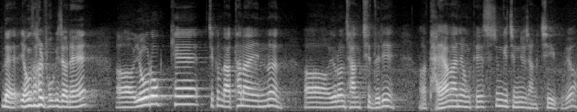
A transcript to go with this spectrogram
네, 영상을 보기 전에 어, 요렇게 지금 나타나 있는 어, 이런 장치들이 어, 다양한 형태의 수증기 증류 장치이고요.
